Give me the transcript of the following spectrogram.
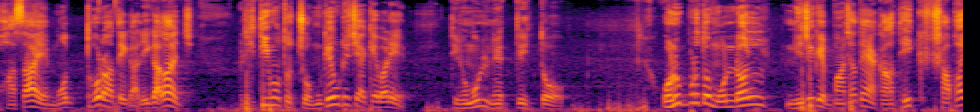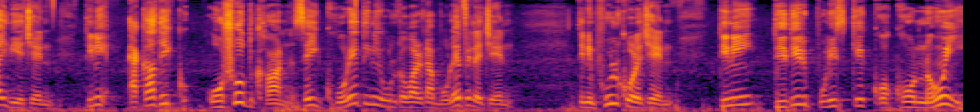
ভাষায় মধ্যরাতে গালিগালাজ। রীতিমতো চমকে উঠেছে একেবারে তৃণমূল নেতৃত্ব। অনুব্রত মণ্ডল নিজেকে বাঁচাতে একাধিক সাফাই দিয়েছেন। তিনি একাধিক ওষুধ খান, সেই ঘোরে তিনি উল্টোপাল্টা বলে ফেলেছেন। তিনি ভুল করেছেন। তিনি দিদির পুলিশকে কখনোই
